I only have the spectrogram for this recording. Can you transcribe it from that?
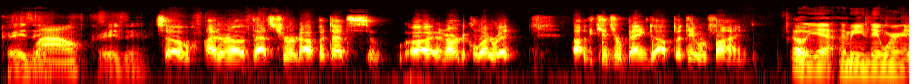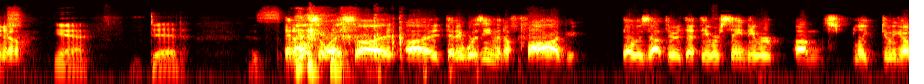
Crazy. Wow. Crazy. So I don't know if that's true or not, but that's uh, an article I read. Uh, the kids were banged up, but they were fine. Oh yeah, I mean they weren't. You know. Yeah, dead. And also, I saw uh, that it wasn't even a fog that was out there. That they were saying they were um, like doing a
